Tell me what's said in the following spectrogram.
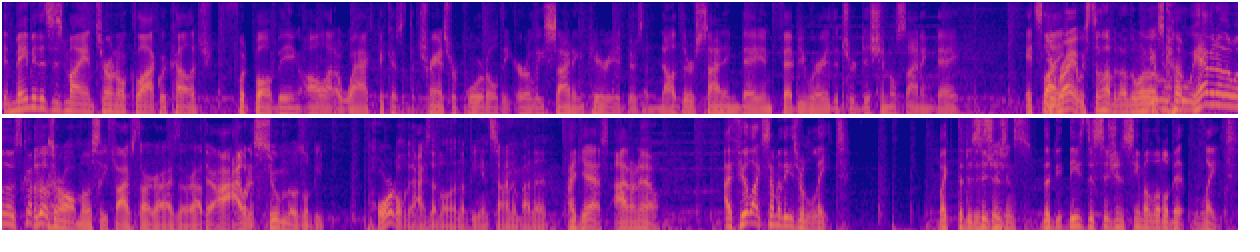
And maybe this is my internal clock with college football being all out of whack because of the transfer portal, the early signing period. There's another signing day in February, the traditional signing day. It's like You're right. We still have another one of those we- coming. we have another one of those But coming. those right? are all mostly five star guys that are out there. I, I would assume those will be portal guys that'll end up being signed by then. I guess. I don't know. I feel like some of these are late. Like the decisions, Decisions. The, these decisions seem a little bit late.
